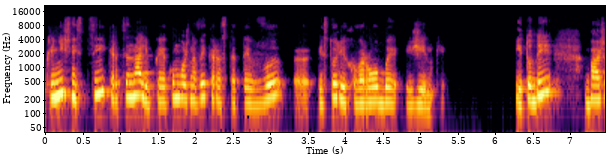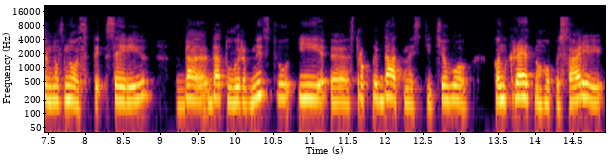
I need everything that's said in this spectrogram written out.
клінічний стікер це наліпка, яку можна використати в історії хвороби жінки. І туди бажано вносити серію, дату виробництва і строк придатності цього конкретного писарію,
